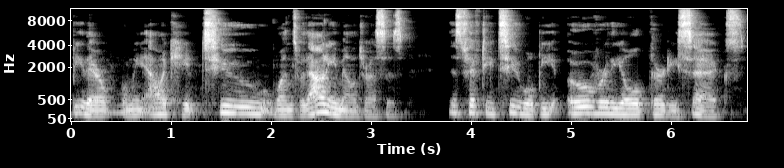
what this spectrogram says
be there when we allocate two ones without email addresses. This 52 will be over the old 36.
